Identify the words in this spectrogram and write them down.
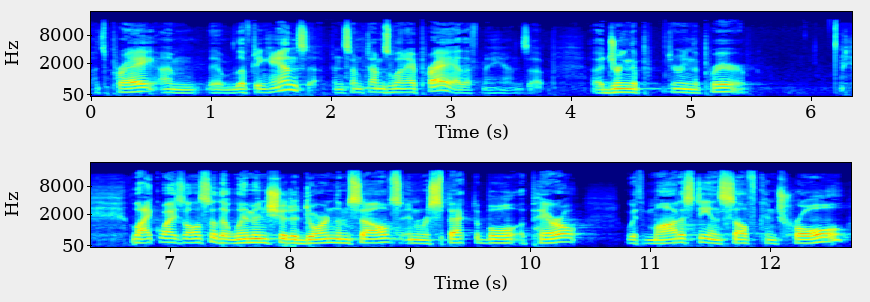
let's pray, I'm lifting hands up. And sometimes when I pray, I lift my hands up uh, during, the, during the prayer. Likewise, also, that women should adorn themselves in respectable apparel with modesty and self control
